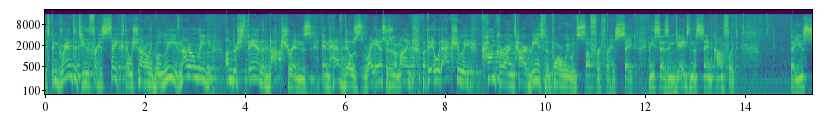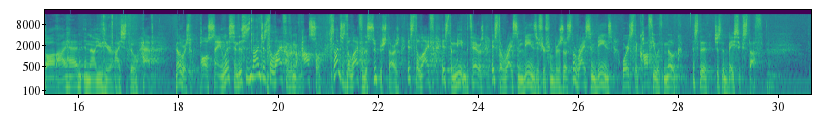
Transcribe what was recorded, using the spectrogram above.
It's been granted to you for his sake that we should not only believe, not only understand the doctrines and have those right answers in the mind, but that it would actually conquer our entire beings to the point where we would suffer for his sake. And he says, engaged in the same conflict that you saw I had, and now you hear I still have. In other words, Paul's saying, listen, this is not just the life of an apostle. It's not just the life of the superstars. It's the life, it's the meat and potatoes. It's the rice and beans if you're from Brazil. It's the rice and beans, or it's the coffee with milk. That's the, just the basic stuff.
